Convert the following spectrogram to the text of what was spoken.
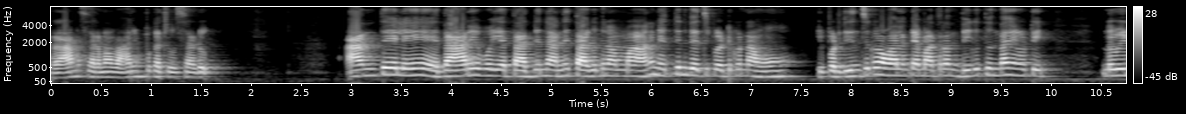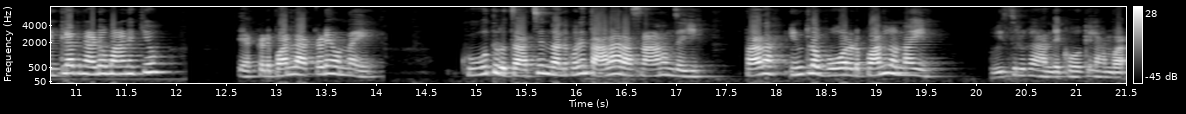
రామశర్మ వారింపుగా చూశాడు. అంతేలే దారే పోయే తద్దినాన్ని తగుదునమ్మా అని నెత్తిని తెచ్చి పెట్టుకున్నాము. ఇప్పుడు దించుకోవాలంటే మాత్రం దిగుతుందా ఏమిటి? నువ్వు ఇంట్లోకి నడు మాణిక్యం. ఎక్కడి పనులు అక్కడే ఉన్నాయి. కూతురు చచ్చిందనుకుని తలారా స్నానం చెయ్యి. పద ఇంట్లో బోరడు పనులు ఉన్నాయి విసురుగా అంది కోకిలాంబ.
